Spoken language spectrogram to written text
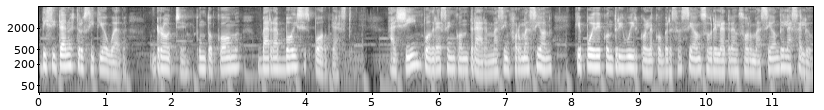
Visita nuestro sitio web roche.com barra Voices Podcast. Allí podrás encontrar más información que puede contribuir con la conversación sobre la transformación de la salud.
